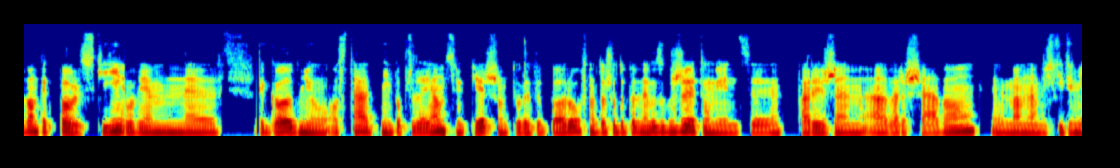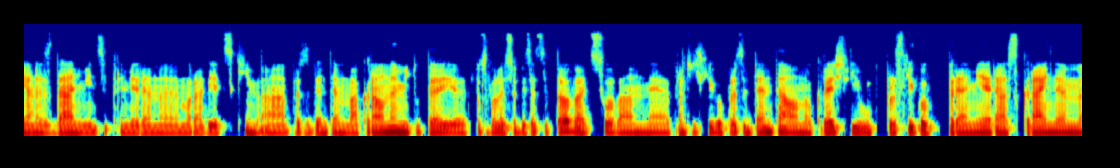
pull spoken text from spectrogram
wątek Polski, bowiem e, w tygodniu ostatnim, poprzedzającym pierwszą turę wyborów, no doszło do pewnego zgrzytu między Paryżem a Warszawą. E, mam na myśli wymianę zdań między premierem Morawieckim a prezydentem Macronem i tutaj e, pozwolę sobie zacytować słowa francuskiego prezydenta. On określił polskiego premiera skrajnym,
